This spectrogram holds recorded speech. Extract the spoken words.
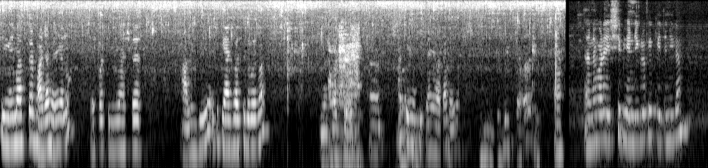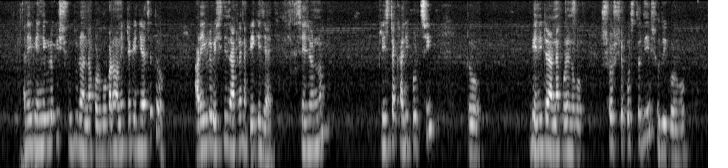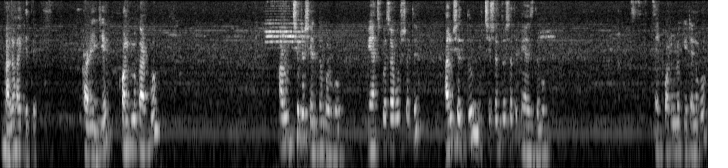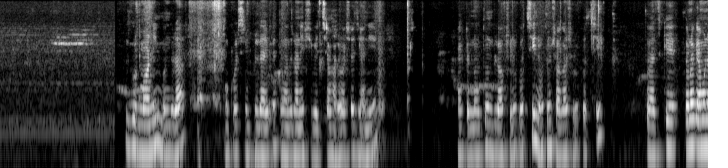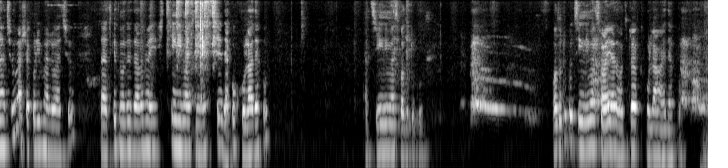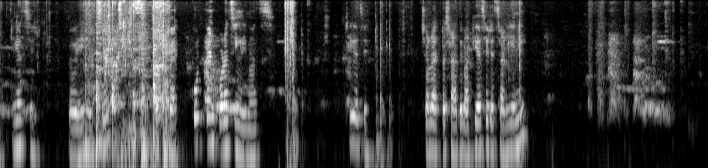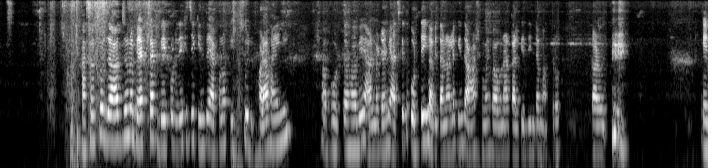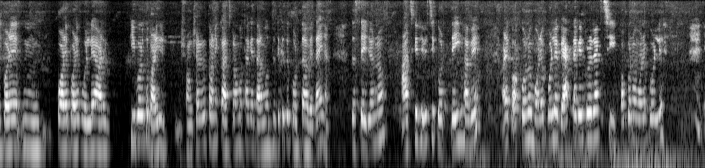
চিংড়ি মাছটা ভাজা হয়ে গেল। এরপর চিংড়ি মাছটা আলু দিয়ে একটু পেঁয়াজ ভাজতে দেবো এবার। হ্যাঁ পেঁয়াজ ভাজা হয়ে গেল। হ্যাঁ রান্নাঘরে এসে ভেন্ডিগুলোকে কেটে নিলাম। আর এই ভেন্ডিগুলোকে শুধু রান্না করব, কারণ অনেকটা ভেন্ডি আছে তো। আর এগুলো বেশি দিন রাখলে না পেকে যায়। সেই জন্য ফ্রিজটা খালি করছি। তো ভেন্ডিটা রান্না করে নেব। সর্ষে পোস্ত দিয়ে শুধুই করব। ভালো হয় খেতে। আর এই যে ফলগুলো কাটবো। আর উচ্ছেটা সেদ্ধ করব। পেঁয়াজ কোচাবোর সাথে, আলু সেদ্ধ, উচ্ছে সেদ্ধর সাথে পেঁয়াজ দেবো। এর ফলগুলো কেটে নেব। গুড মর্নিং বন্ধুরা। মুকুল সিম্পল লাইফে তোমাদের অনেক শুভেচ্ছা, ভালোবাসা জানিয়ে একটা নতুন ব্লগ শুরু করছি, নতুন সকাল শুরু করছি। তো আজকে তোমরা কেমন আছো? আশা করি ভালো আছো। তো আজকে তোমাদের দাদাভাই চিংড়ি মাছ নিয়ে এসছে। দেখো, খোলা দেখো। আর চিংড়ি মাছ কতটুকু? কতটুকু চিংড়ি মাছ হয় আর অতটা খোলা হয় দেখো। ঠিক আছে? তো এই হচ্ছে কোট প্যান্ট পরা চিংড়ি মাছ। ঠিক আছে? চলো একটা ছাড়াতে বাকি আছে, এটা ছাড়িয়ে নিই। আসানসোল যাওয়ার জন্য ব্যাগ ট্যাগ বের করে রেখেছি, কিন্তু এখনও কিচ্ছু ভরা হয়নি। সব ভরতে হবে টালমি আজকে তো করতেই হবে, তা নাহলে কিন্তু আর সময় পাবো না, আর কালকের দিনটা মাত্র। কারণ এরপরে পরে পরে বললে আর কী বলো তো বাড়ির সংসারেরও তো অনেক কাজকর্ম থাকে, তার মধ্যে থেকে তো করতে হবে, তাই না? তো সেই জন্য আজকে ভেবেছি করতেই হবে। মানে কখনো মনে পড়লে ব্যাগটা বের করে রাখছি, কখনো মনে পড়লে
